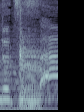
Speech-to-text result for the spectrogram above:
wanted to find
